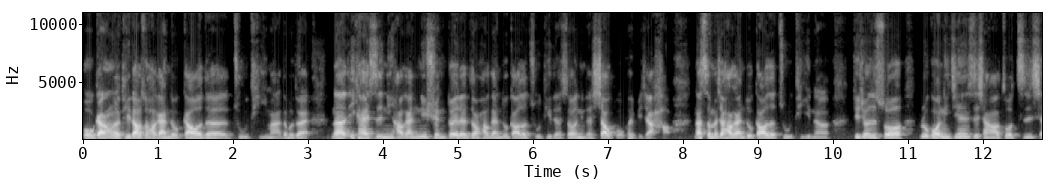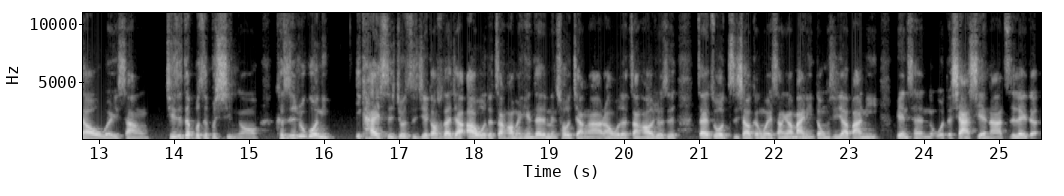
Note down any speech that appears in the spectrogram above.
我刚刚有提到说好感度高的主题嘛，对不对？那一开始你好感你选对了这种好感度高的主题的时候，你的效果会比较好。那什么叫好感度高的主题呢？也就是说，如果你今天是想要做直销微商。其实这不是不行哦，可是如果你一开始就直接告诉大家啊，我的账号每天在这边抽奖啊，然后我的账号就是在做直销跟微商，要卖你东西，要把你变成我的下线啊之类的，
